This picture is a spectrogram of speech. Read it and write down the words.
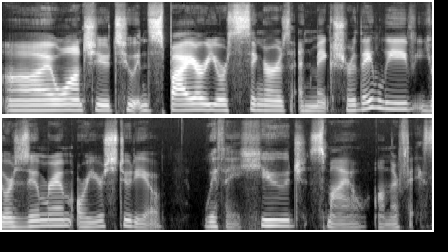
I want you to inspire your singers and make sure they leave your Zoom room or your studio with a huge smile on their face.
